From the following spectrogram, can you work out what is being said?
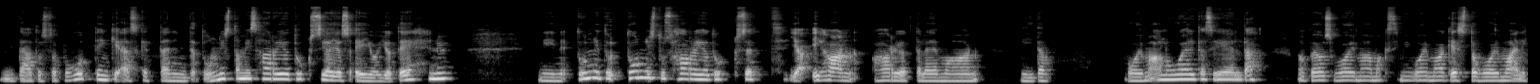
mitä tuossa puhuttiinkin äskettäin, niin niitä tunnistamisharjoituksia, jos ei ole jo tehnyt, niin tunnistusharjoitukset ja ihan harjoittelemaan niitä voima-alueita sieltä, nopeusvoimaa, maksimivoimaa, kestovoimaa, eli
